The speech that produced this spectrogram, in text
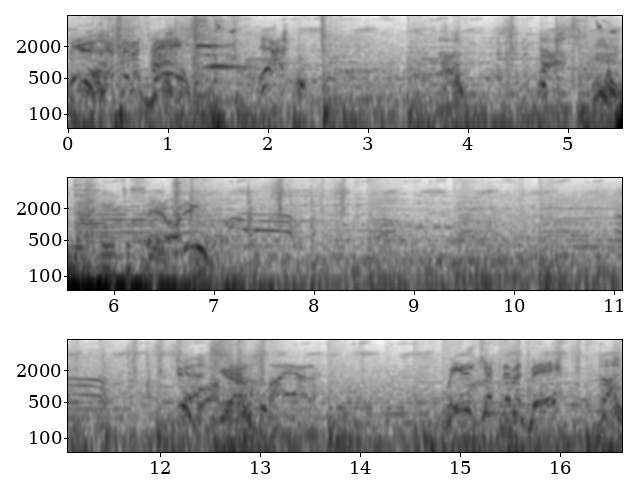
Keep them at We'll them at bay. Fire.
